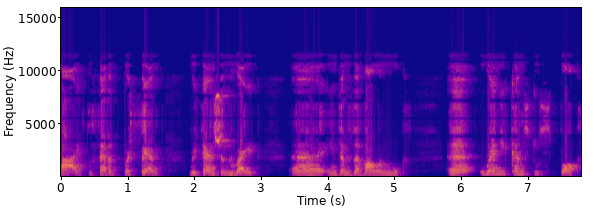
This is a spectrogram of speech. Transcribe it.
5 to 7% retention rate uh, in terms of our MOOCs. Uh, when it comes to SPOCs,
